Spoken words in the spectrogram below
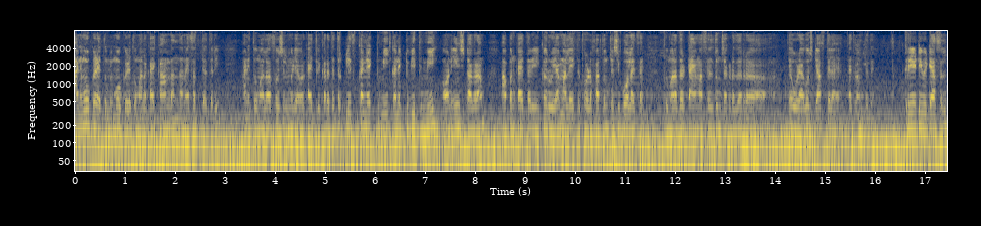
आणि मोकळे आहे तुम्ही मोकळे तुम्हाला काय काम धंदा नाही सध्या तरी आणि तुम्हाला सोशल मीडियावर काहीतरी करायचं आहे तर please connect me connect with me on Instagram आपण काहीतरी करूया. मला एक थोडंफार तुमच्याशी बोलायचं आहे तुम्हाला जर टाइम असेल तुमच्याकडे जर तेवढ्या गोष्टी असतील काय त्याला म्हणते ते क्रिएटिव्हिटी असेल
